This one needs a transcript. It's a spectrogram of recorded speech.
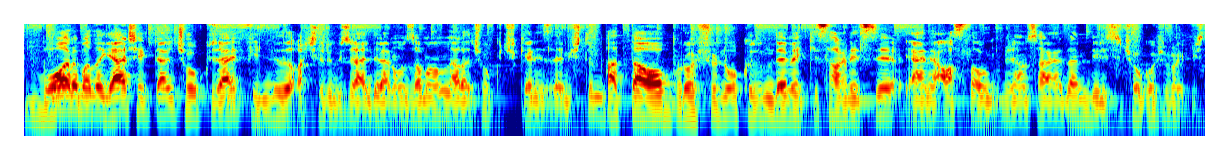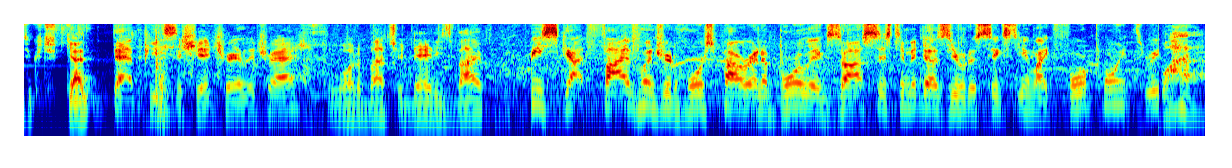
Bu arabada gerçekten çok güzel. Filmde de aşırı güzeldi. Ben o zamanlarda çok küçükken izlemiştim. Hatta o broşürünü okudum demek ki sahnesi yani asla unutmayacağım sahneden birisi çok hoşuma gitmişti küçükken. That piece of shit trailer trash. What about your daddy's Viper? Beast got 500 horsepower and a Borley exhaust system. It does 0 to 60 in like 4.3. Wow.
